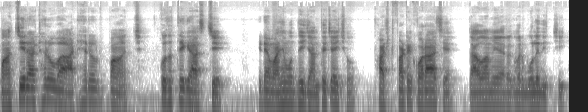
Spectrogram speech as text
পাঁচের আঠারো বা আঠেরোর পাঁচ কোথা থেকে আসছে এটা মাঝে মধ্যেই জানতে চাইছো। ফার্স্ট পার্টে করা আছে, তাও আমি আর একবার বলে দিচ্ছি।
